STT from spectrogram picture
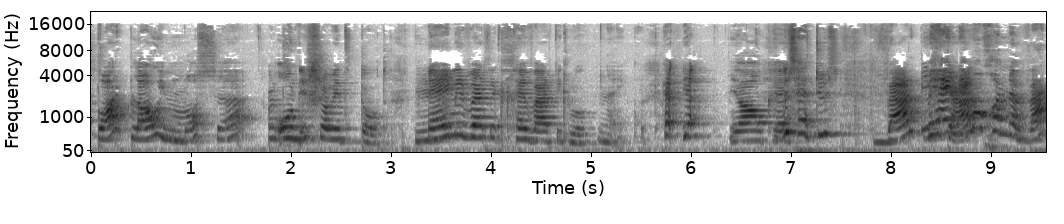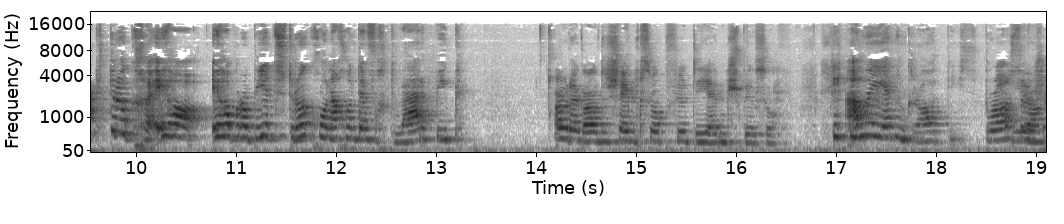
ein paar blaue Mossen. Und, ist schon wieder tot. Nein, wir werden keine Werbung schauen. Nein, gut. Ja, Ja, okay. es hat uns Werbung wir haben nicht mal wegdrücken. Ich habe ich hab probiert zu drücken und dann kommt einfach die Werbung. Aber egal, das ist eigentlich so gefühlt in jedem Spiel so. Auch in jedem gratis. Brawl Ja. ist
